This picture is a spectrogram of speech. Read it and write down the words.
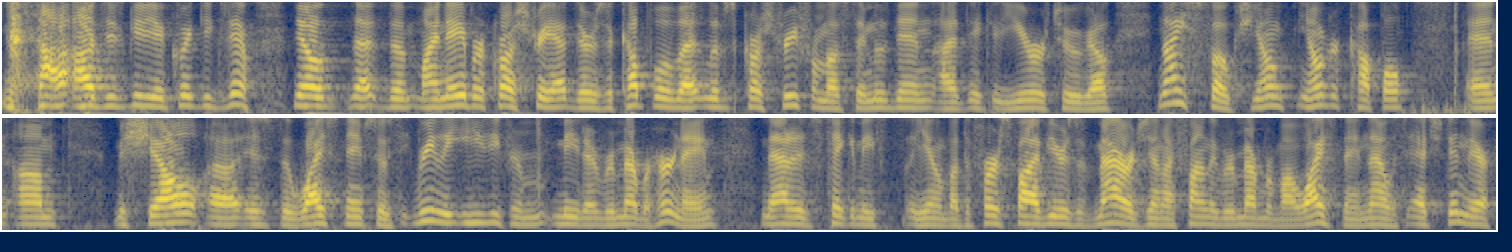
I'll just give you a quick example. You know, the, the, my neighbor across the street, there's a couple that lives across the street from us. They moved in, I think, a year or two ago. Nice folks, young, younger couple. And um, Michelle uh, is the wife's name, so it's really easy for me to remember her name. Now that it's taken me, you know, about the first five years of marriage, then I finally remember my wife's name. Now it's etched in there.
